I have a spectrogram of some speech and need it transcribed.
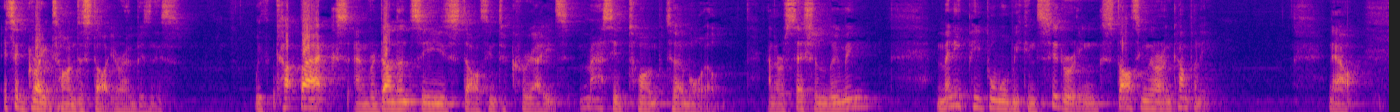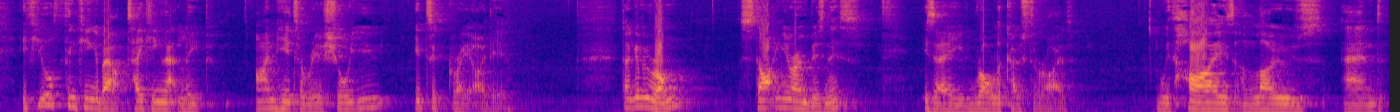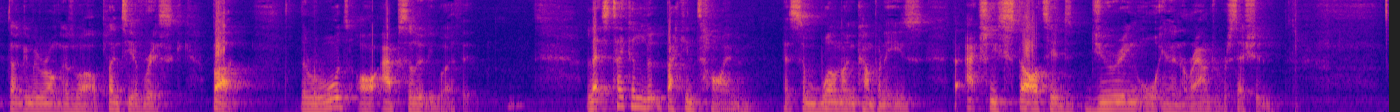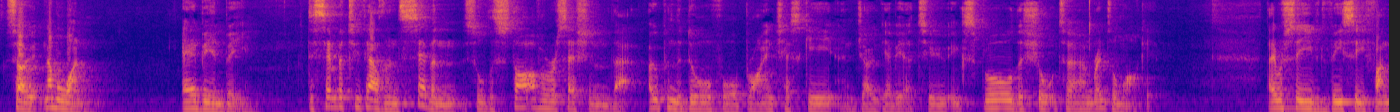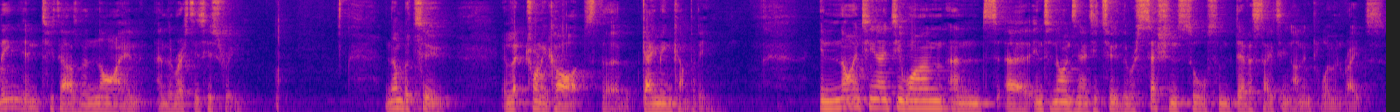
It's a great time to start your own business. With cutbacks and redundancies starting to create massive turmoil and a recession looming, many people will be considering starting their own company. Now, if you're thinking about taking that leap, I'm here to reassure you it's a great idea. Don't get me wrong, starting your own business is a roller coaster ride with highs and lows, and don't get me wrong as well, plenty of risk but the rewards are absolutely worth it. Let's take a look back in time at some well known companies that actually started during or in and around a recession. So, number one, Airbnb. December 2007 saw the start of a recession that opened the door for Brian Chesky and Joe Gebbia to explore the short term rental market. They received VC funding in 2009, and the rest is history. Number two, Electronic Arts, the gaming company. In 1981 and uh, into 1982, the recession saw some devastating unemployment rates.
